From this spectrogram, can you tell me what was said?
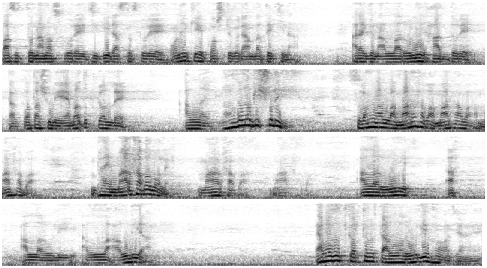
পাঁচত্ব নামাজ পড়ে, জিকির, আস্তাজ করে অনেকে কষ্ট করে আমরা দেখি না। আর একজন আল্লাহর অলির হাত ধরে তার কথা শুনে এবাদত করলে আল্লাহ লগে লগে শুনে। সুবাহান আল্লাহ মার হাবা মার হাবা মার হাবা ভাই মার হাবা বলে। মার হাবা মার হাবা আল্লাহর উলি আহ, আল্লাহর উলি আল্লাহ আউলিয়া। আবাদত করতে করতে আল্লাহর হওয়া যায়।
